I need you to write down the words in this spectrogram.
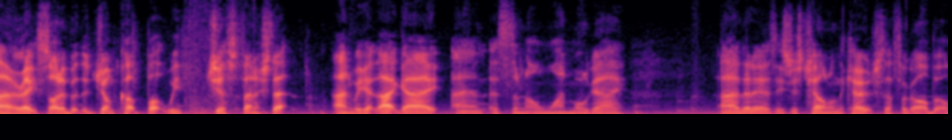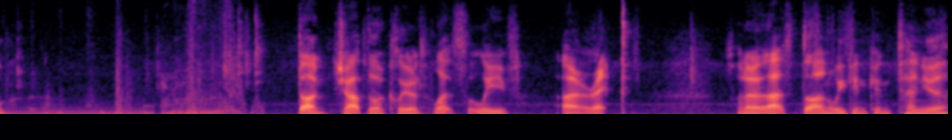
Alright, sorry about the jump cut, but we've just finished it. And we get that guy, and is there not one more guy? Ah, uh, there is. He's just chilling on the couch, so I forgot about him. Done. Chapter cleared. Let's leave. Alright. So now that's done, we can continue.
